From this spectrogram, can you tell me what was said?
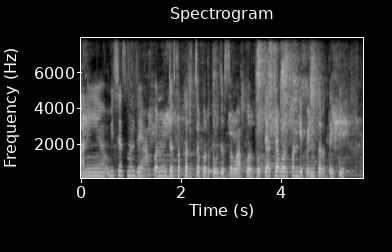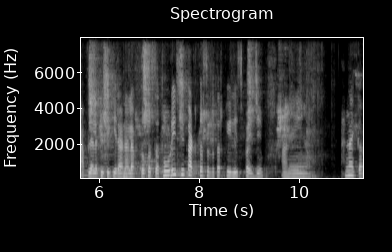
आणि विशेष म्हणजे आपण जसं खर्च करतो जसं वापरतो त्याच्यावर पण डिपेंड करते की आपल्याला किती किराणा लागतो कसं. थोडीशी काटकसर तर केलीच पाहिजे. आणि नाही का?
